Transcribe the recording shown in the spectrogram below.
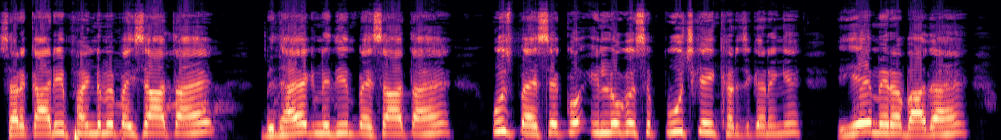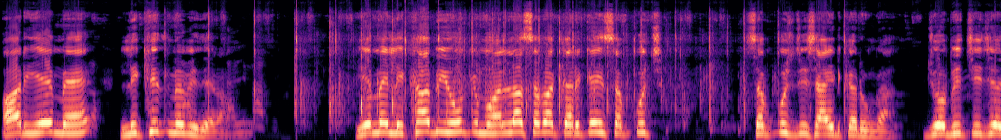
सरकारी फंड में पैसा आता है, विधायक निधि में पैसा आता है, उस पैसे को इन लोगों से पूछ के ही खर्च करेंगे। ये मेरा वादा है और ये मैं लिखित में भी दे रहा हूँ। ये मैं लिखा भी हूँ कि मोहल्ला सभा करके ही सब कुछ सब कुछ डिसाइड करूँगा। जो भी चीज़ें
